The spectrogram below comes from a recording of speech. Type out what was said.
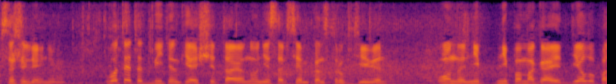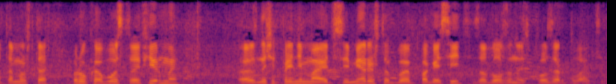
К сожалению. Вот этот митинг, я считаю, ну, не совсем конструктивен. Он не, не помогает делу, потому что руководство фирмы э, значит, принимает все меры, чтобы погасить задолженность по зарплате.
